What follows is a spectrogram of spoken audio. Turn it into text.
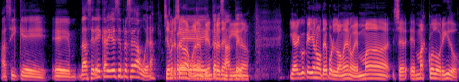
Así que eh, la serie de Caribe siempre se da buena. Siempre, se da buena, es bien interesante. entretenida. Y algo que yo noté, por lo menos, es más, es más colorido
